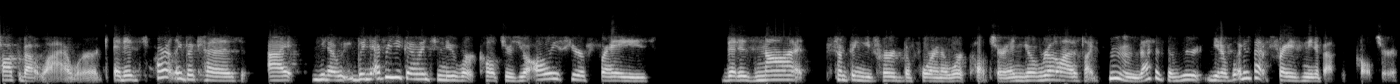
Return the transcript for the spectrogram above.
talk about why I work. And it's partly because I, you know, whenever you go into new work cultures, you'll always hear a phrase that is not something you've heard before in a work culture. And you'll realize, like, hmm, that is a weird, you know, what does that phrase mean about this culture?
